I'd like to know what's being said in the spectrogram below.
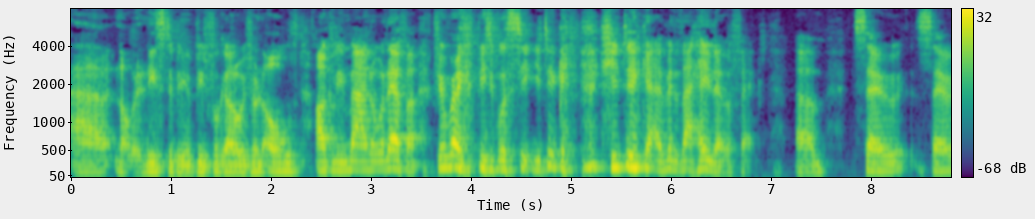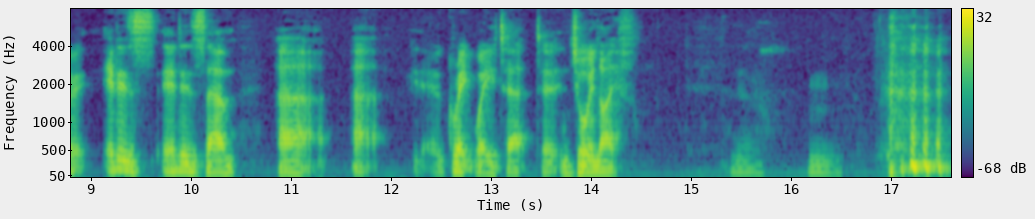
uh, not that it needs to be a beautiful girl, or if you're an old, ugly man, or whatever. If you're wearing a beautiful suit, you do get you do get a bit of that halo effect. Um, so so it is it is um, uh, uh, you know, a great way to to enjoy life. Yeah. Mm.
